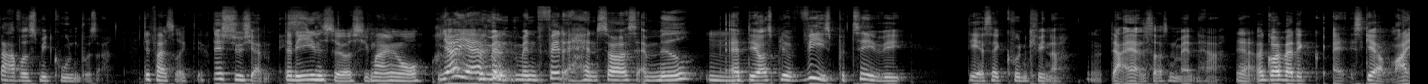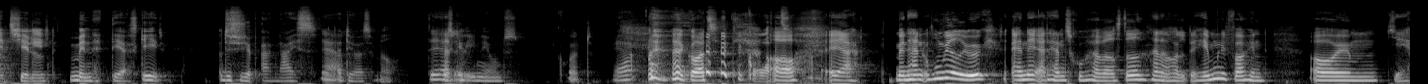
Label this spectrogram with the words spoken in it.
der har fået smidt kuglen på sig. Det er faktisk rigtigt. Det synes jeg er nice. Det er det eneste også i mange år. Ja, ja, men, men fedt, at han så også er med, mm. at det også bliver vist på tv. Det er altså ikke kun kvinder. Der er altså også en mand her. Ja. Det kan godt være, at det sker meget sjældent, men det er sket. Og det synes jeg bare er nice, Ja. at det også er med. Det er Det skal det. lige nævnes. Godt. Ja. godt. Det er godt. Og, ja. Men han, hun ved jo ikke, Anne, at han skulle have været afsted. Han har holdt det hemmeligt for hende. Og øhm, ja,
